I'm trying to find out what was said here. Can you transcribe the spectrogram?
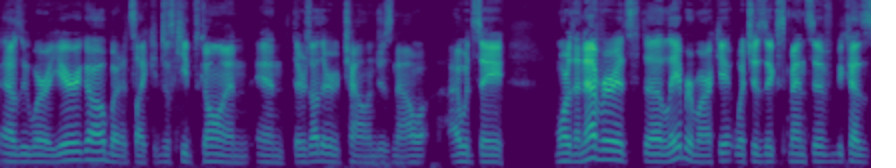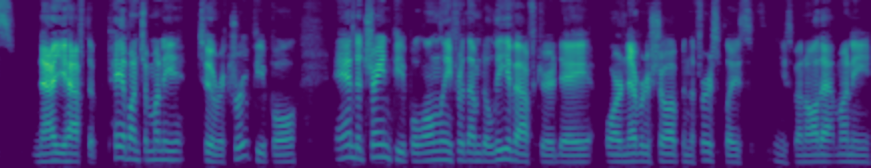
as we were a year ago, but it's like it just keeps going. And there's other challenges now. I would say more than ever, it's the labor market, which is expensive because now you have to pay a bunch of money to recruit people and to train people only for them to leave after a day or never to show up in the first place. You spend all that money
